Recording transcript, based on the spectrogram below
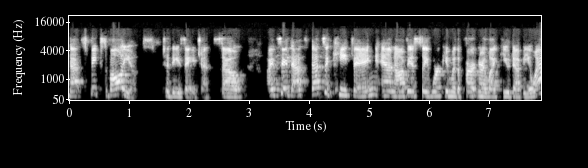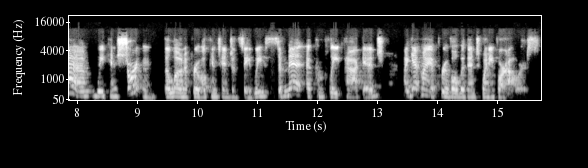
that speaks volumes to these agents. So I'd say that's that's a key thing. And obviously working with a partner like UWM, we can shorten the loan approval contingency. We submit a complete package. I get my approval within 24 hours,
